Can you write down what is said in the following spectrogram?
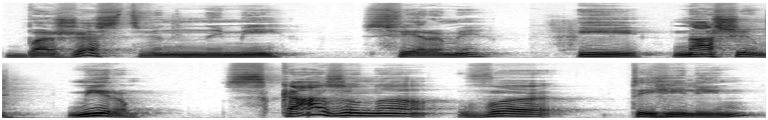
божественными сферами и нашим миром. Сказано в Тегилим,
